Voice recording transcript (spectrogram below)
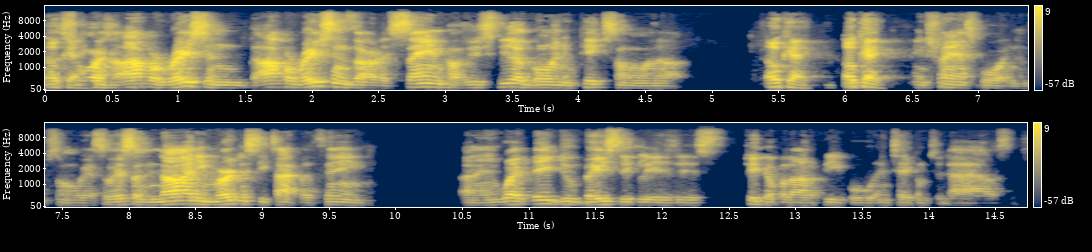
Okay. As far as the operation, the operations are the same because you're still going and pick someone up. Okay. Okay. And transporting them somewhere. So it's a non-emergency type of thing. Uh, and what they do basically is, is pick up a lot of people and take them to dialysis.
